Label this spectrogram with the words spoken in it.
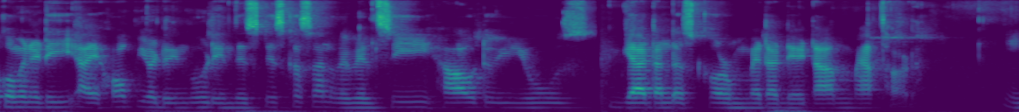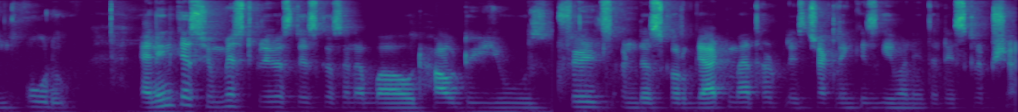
community, I hope you're doing good. In this discussion, we will see how to use get underscore metadata method in Odoo. And in case you missed previous discussion about how to use fields underscore get method, please check link is given in the description.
